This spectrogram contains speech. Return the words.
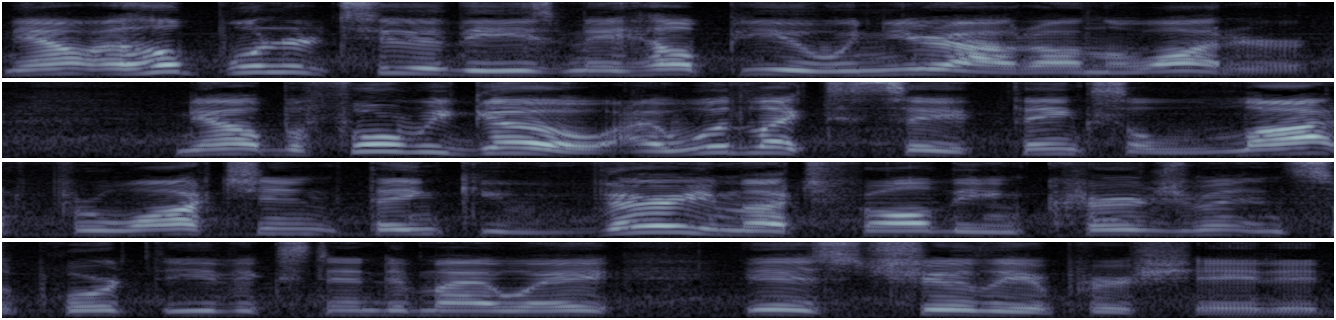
Now, I hope one or two of these may help you when you're out on the water. Now, before we go, I would like to say thanks a lot for watching. Thank you very much for all the encouragement and support that you've extended my way. It is truly appreciated.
